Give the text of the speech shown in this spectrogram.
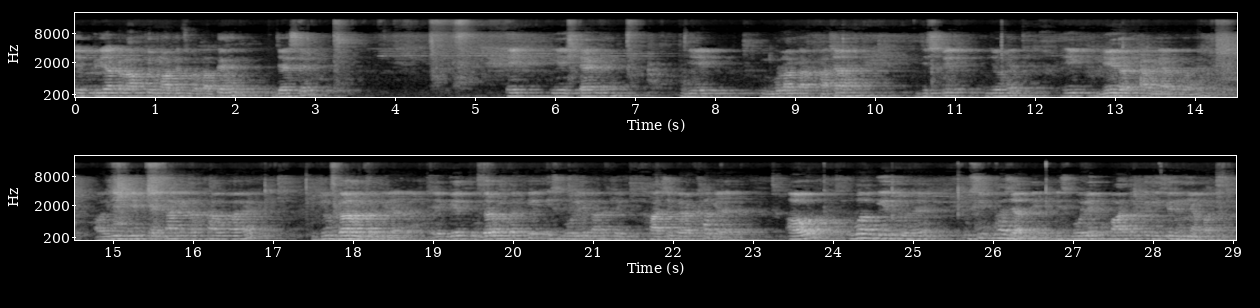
एक क्रियाकलाप के माध्यम से बताते हैं। जैसे एक ये स्टैंड है, ये गोला का खांचा है जिसपे जो है एक गेंद रखा गया हुआ है और ये गेंद कैसा गेंद रखा हुआ है? जो गर्म कर दिया गया है। एक गेंद गर्म करके इस गोले का खांचे पर रखा गया है और वह गेंद जो है उसी फंस जाती है। इस गोले को पार करके नीचे नहीं आ पाती।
